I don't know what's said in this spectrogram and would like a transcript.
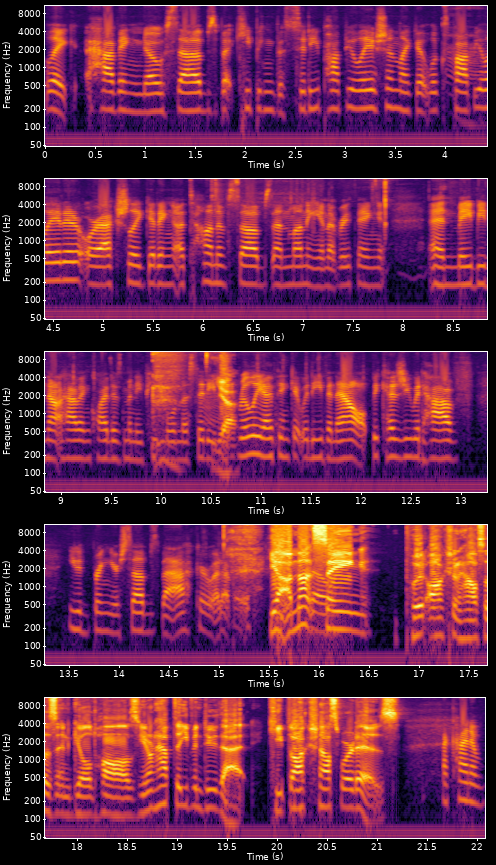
like having no subs but keeping the city population like it looks populated, or actually getting a ton of subs and money and everything, and maybe not having quite as many people in the city. Yeah. But really, I think it would even out because you would have you would bring your subs back or whatever. Yeah, I'm not So- saying put auction houses in guild halls. You don't have to even do that. Keep the auction house where it is. I kind of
